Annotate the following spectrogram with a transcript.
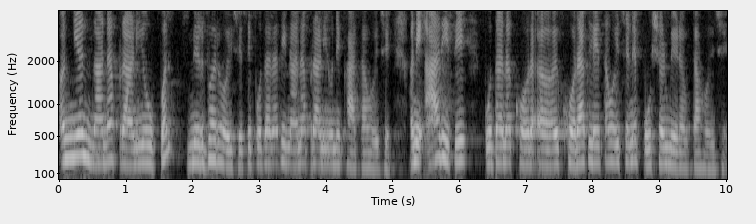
અન્ય નાના પ્રાણીઓ ઉપર નિર્ભર હોય છે. તે પોતાનાથી નાના પ્રાણીઓને ખાતા હોય છે અને આ રીતે પોતાના ખોરાક લેતા હોય છે અને પોષણ મેળવતા હોય છે.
